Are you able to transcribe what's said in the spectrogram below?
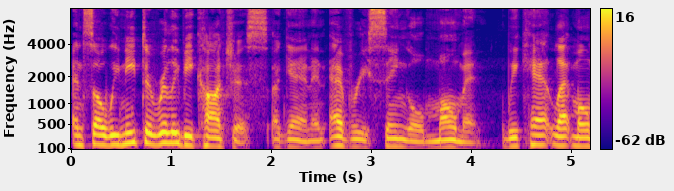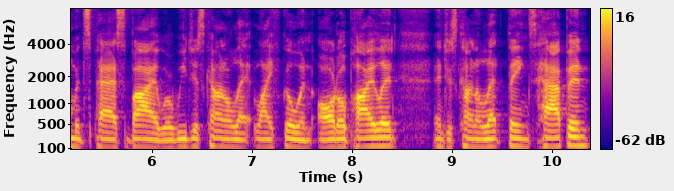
And so we need to really be conscious again in every single moment We can't let moments pass by where we just kind of let life go in autopilot and just kind of let things happen.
